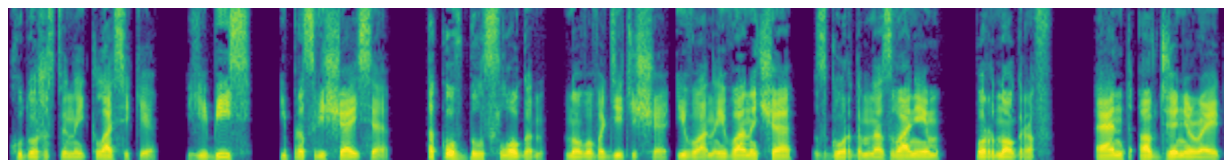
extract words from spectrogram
художественной классики «Ебись и просвещайся». Таков был слоган нового детища Ивана Ивановича с гордым названием «Порнограф». End of Generate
